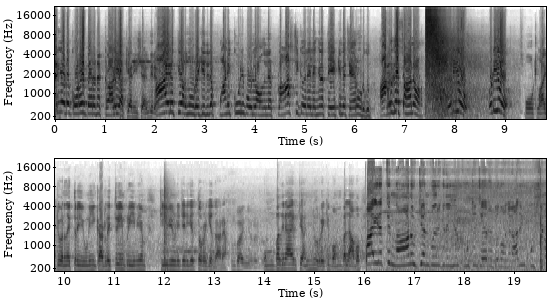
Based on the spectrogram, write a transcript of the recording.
കഴിഞ്ഞോട്ട് കുറെ പേരെന്നെ കളിയാക്കി അനീഷ? ആയിരത്തി അറുന്നൂറ് രൂപയ്ക്ക് ഇതിന്റെ പണിക്കൂലി പോലും ആവുന്നില്ല. പ്ലാസ്റ്റിക് വിലയിൽ എങ്ങനെ തേക്കിന്റെ ചെയർ കൊടുക്കും? അർഹ സാധനമാണ്. ഒടിയോ? ഒടിയോ? സ്പോട്ടിലായിട്ട് വരുന്ന ഇത്രയും യൂണീക്ക് ആയിട്ടുള്ള ഇത്രയും പ്രീമിയം ടി വി യൂണിറ്റ് എനിക്ക് എത്ര രൂപയ്ക്ക് എന്താ. ഒമ്പതിനായിരത്തി അഞ്ഞൂറ് രൂപയ്ക്ക് വമ്പ ലാഭം. ആയിരത്തി നാനൂറ്റി അൻപത് രൂപയ്ക്ക് ഈ ഒരു കൂറ്റൻ ചെയർ കിട്ടും പറഞ്ഞാൽ അത്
